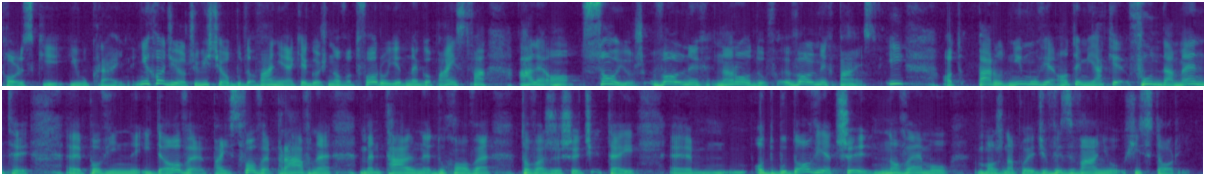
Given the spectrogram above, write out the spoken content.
Polski i Ukrainy. Nie chodzi oczywiście o budowanie jakiegoś nowotworu jednego państwa, ale o sojusz wolnych narodów, wolnych państw. I od paru dni mówię o tym, jakie fundamenty e, powinny ideowe, państwowe, prawne, mentalne, duchowe towarzyszyć tej odbudowie czy nowemu, można powiedzieć, wyzwaniu historii.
